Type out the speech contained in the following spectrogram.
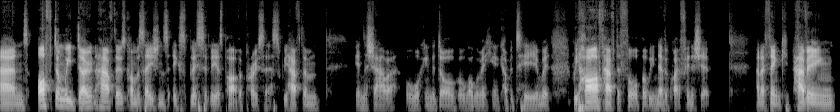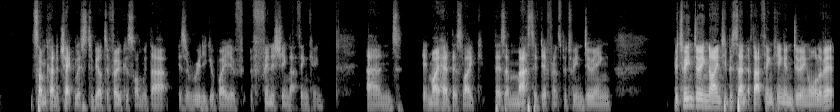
And often we don't have those conversations explicitly as part of a process. We have them in the shower or walking the dog or while we're making a cup of tea. And we we half have the thought, but we never quite finish it. And I think having some kind of checklist to be able to focus on with that is a really good way of finishing that thinking. And in my head, there's like there's a massive difference between doing between doing 90% of that thinking and doing all of it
